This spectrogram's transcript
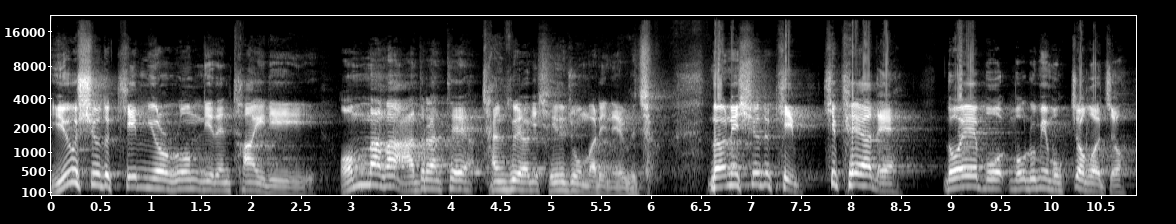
you should keep your room neat and tidy. 엄마가 아들한테 잔소리하기 제일 좋은 말이네요. 그렇죠? 너는 should keep, keep 해야 돼. 너의 뭐, 뭐 룸이 목적어죠.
